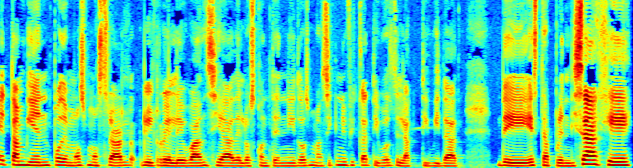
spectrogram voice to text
Eh, también podemos mostrar la relevancia de los contenidos más significativos de la actividad de este aprendizaje,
